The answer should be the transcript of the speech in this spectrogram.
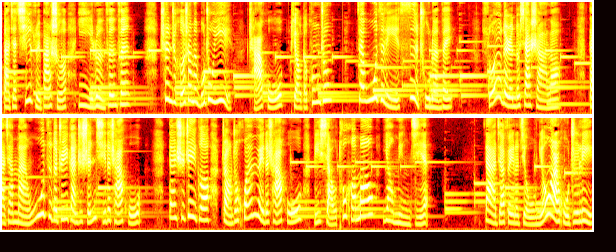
大家七嘴八舌，议论纷纷。趁着和尚们不注意，茶壶跳到空中，在屋子里四处乱飞。所有的人都吓傻了，大家满屋子的追赶着神奇的茶壶。但是这个长着欢尾的茶壶比小偷和猫要敏捷。大家费了九牛二虎之力，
